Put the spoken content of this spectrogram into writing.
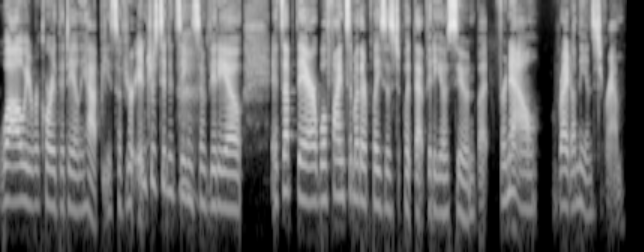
while we record the Daily Happy. So if you're interested in seeing some video, it's up there. We'll find some other places to put that video soon. But for now, right on the Instagram.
